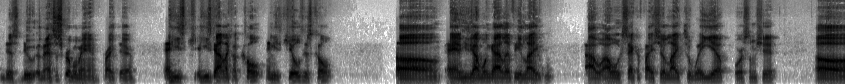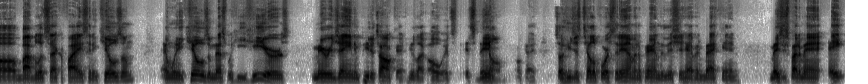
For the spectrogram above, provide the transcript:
this dude. That's a scribble man right there, and he's he's got like a cult, and he's killed his cult. Uh, and he's got one guy left. He like, I, I will sacrifice your life to Way Up or some shit, uh, by blood sacrifice, and he kills him. And when he kills him, that's when he hears Mary Jane and Peter talking. He's like, oh, it's it's them. Okay. So he just teleports to them. And apparently this shit happened back in Amazing Spider-Man 8,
